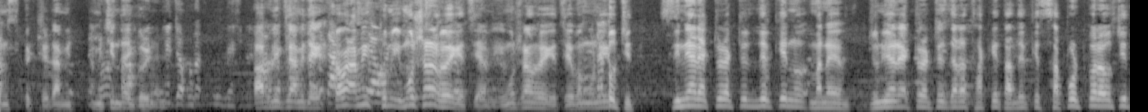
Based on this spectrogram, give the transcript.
আনএক্সপেক্টেড আমি আমি চিন্তাই করি না। পাবলিকলি আমি দেখি তখন আমি খুব ইমোশনাল হয়ে গেছি আমি ইমোশনাল হয়ে গেছি এবং উনি উচিত সিনিয়র অ্যাক্টর অ্যাক্টরদেরকে মানে জুনিয়র অ্যাক্টর অ্যাক্টর যারা থাকে, তাদেরকে সাপোর্ট করা উচিত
